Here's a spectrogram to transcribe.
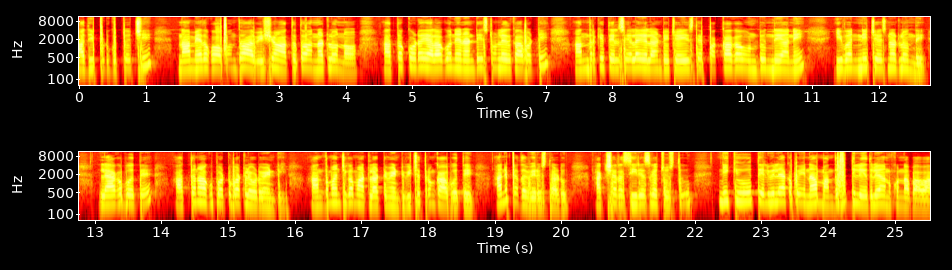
అది ఇప్పుడు గుర్తొచ్చి నా మీద కోపంతో ఆ విషయం అత్తతో అన్నట్లు ఉన్నావు. అత్తకు కూడా ఎలాగో నేను అంటే ఇష్టం లేదు కాబట్టి అందరికీ తెలిసేలా ఇలాంటివి చేయిస్తే పక్కాగా ఉంటుంది అని ఇవన్నీ చేసినట్లుంది లేకపోతే అత్త నాకు పట్టుబట్టలు ఇవ్వడం ఏంటి? అంత మంచిగా మాట్లాడటం ఏంటి? విచిత్రం కాబోతే అని పెద విరుస్తాడు. అక్షర సీరియస్గా చూస్తూ నీకు తెలివి లేకపోయినా మందబుద్ధి లేదులే అనుకున్నా బావా.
